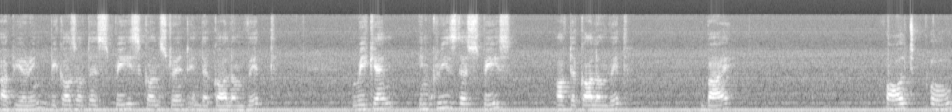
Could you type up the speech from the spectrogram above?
appearing because of the space constraint in the column width. We can increase the space of the column width by alt O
